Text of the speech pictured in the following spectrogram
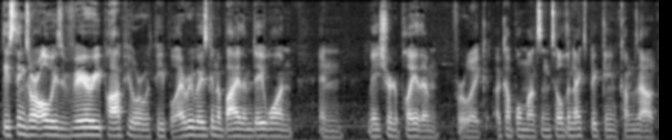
These things are always very popular with people. Everybody's going to buy them day one and make sure to play them for like a couple months until the next big game comes out.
